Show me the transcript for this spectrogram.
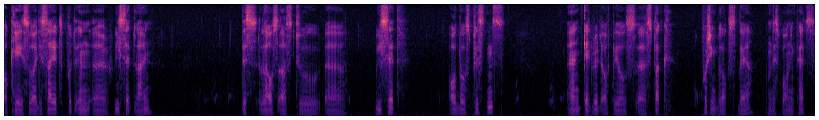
Okay, so I decided to put in a reset line. This allows us to uh, reset all those pistons and get rid of those uh, stuck pushing blocks there on the spawning pads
